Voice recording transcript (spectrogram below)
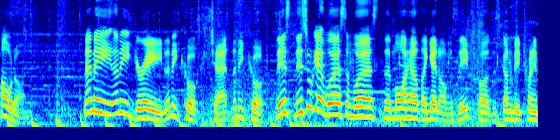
Hold on. Let me let me greed. Let me cook, chat. Let me cook. This this will get worse and worse the more health I get, obviously, because it's going to be 20%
